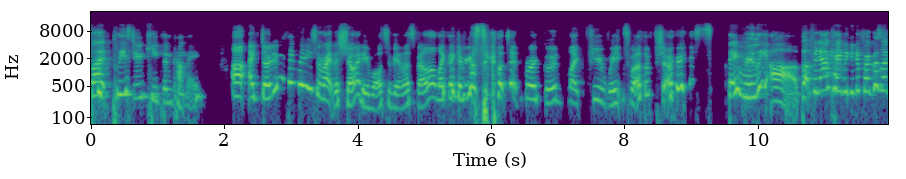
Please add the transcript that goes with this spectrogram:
But please do keep them coming. Uh, I don't even think we need to write the show anymore, to be honest, Bella. Like they're giving us the content for a good like few weeks worth of shows. They really are. But for now, Cate, we need to focus on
